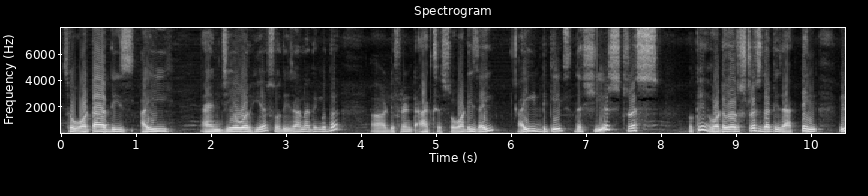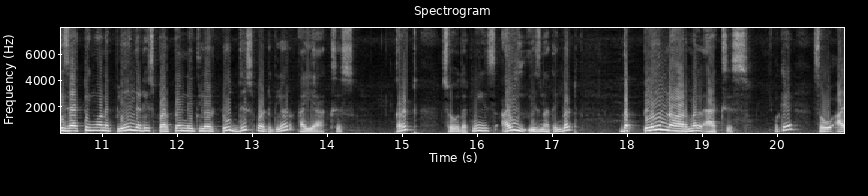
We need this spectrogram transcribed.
So what are these i and j over here? So these are nothing but the uh, different axes. So what is i? I indicates the shear stress okay whatever stress that is acting it is acting on a plane that is perpendicular to this particular i axis. Correct? So that means i is nothing but the plane normal axis. Okay? So i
